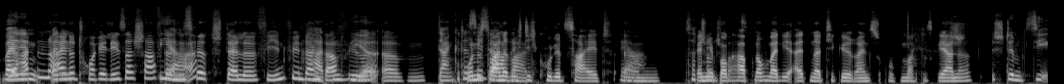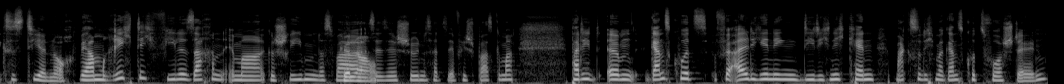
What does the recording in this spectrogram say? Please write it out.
wir den, hatten eine den, treue Leserschaft ja, an dieser Stelle. Vielen, vielen Dank dafür. Ähm, Danke, dass Und ihr es war eine wart. richtig coole Zeit. Ja. Ähm, wenn ihr Bock Spaß habt, nochmal die alten Artikel reinzugucken, macht das gerne. Stimmt, sie existieren noch. Wir haben richtig viele Sachen immer geschrieben. Das war genau. sehr, sehr schön. Das hat sehr viel Spaß gemacht. Patti, ähm, ganz kurz für all diejenigen, die dich nicht kennen, magst du dich mal ganz kurz vorstellen?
